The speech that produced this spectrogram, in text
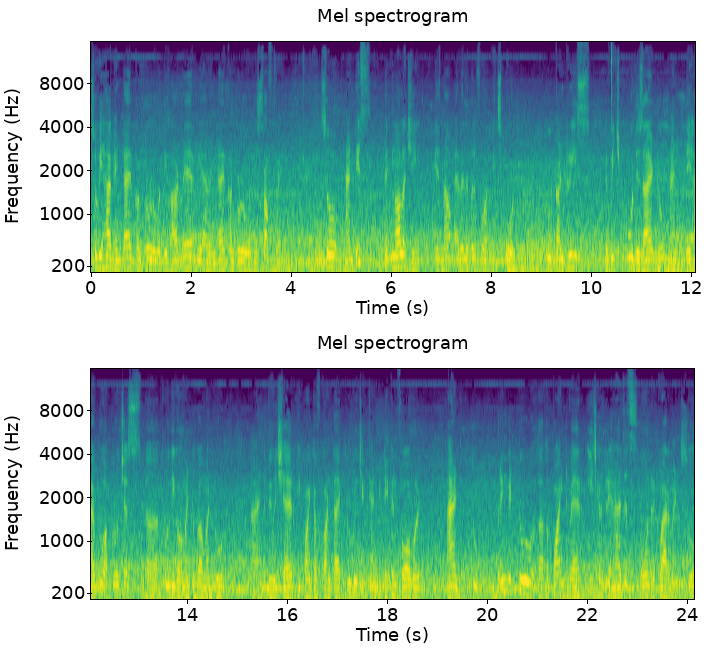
So we have entire control over the hardware, we have entire control over the software. So, and this technology is now available for export to countries which who desire to and they have to approach us uh, through the government to government route and we will share the point of contact through which it can be taken forward and to bring it to a, point where each country has its own requirements. So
